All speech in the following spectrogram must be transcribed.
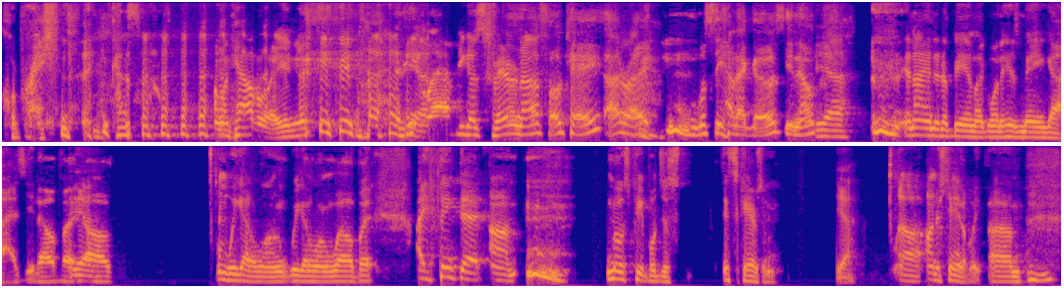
corporation thing." 'Cause I'm a cowboy, you know. and he Yeah. laughed. He goes, "Fair enough. Okay, all right. we'll see how that goes." You know. yeah. and I ended up being like one of his main guys, you know. But Yeah. uh, we got along. We got along well. But I think that um, most people just it scares them. Yeah. Uh, understandably, um, Mhm.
